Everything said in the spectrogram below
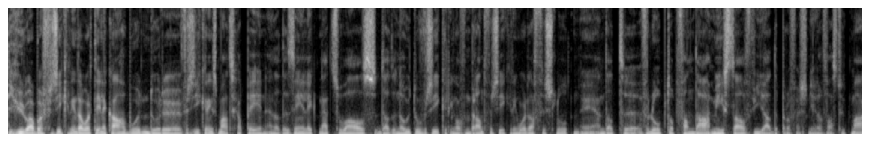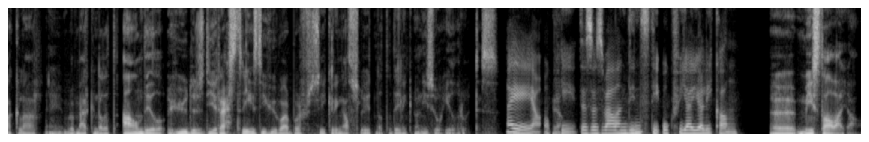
De huurwaarborgverzekering dat wordt eigenlijk aangeboden door uh, verzekeringsmaatschappijen. En dat is eigenlijk net zoals dat een autoverzekering of een brandverzekering wordt afgesloten. Hè. En dat uh, verloopt op vandaag meestal via de professionele vastgoedmakelaar. Hè. We merken dat het aandeel huurders die rechtstreeks die huurwaarborgverzekering afsluiten, dat dat eigenlijk nog niet zo heel groot is. Ah ja, ja oké. Het is dus wel een dienst die ook via jullie kan. Uh, meestal wel, ja.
